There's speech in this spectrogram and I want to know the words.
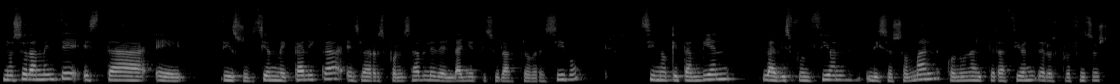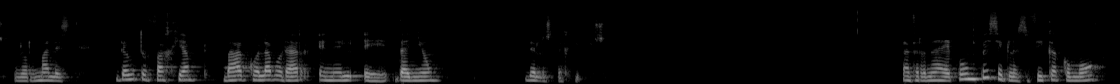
No solamente esta eh, disrupción mecánica es la responsable del daño tisular progresivo, sino que también la disfunción lisosomal, con una alteración de los procesos normales de autofagia, va a colaborar en el eh, daño de los tejidos. La enfermedad de Pompe se clasifica como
